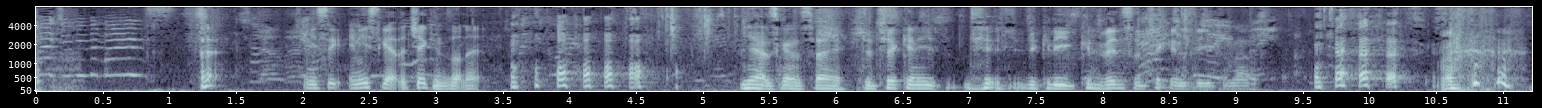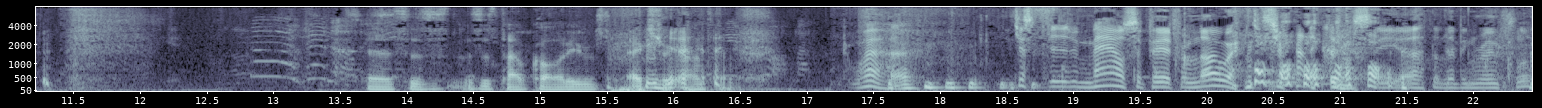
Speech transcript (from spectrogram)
imagining the mouse. He needs, to, he needs to get the chickens on it. Yeah, I was gonna say the chicken. You could he convince the chickens to eat the mouse? Yeah, this is this is top quality extra content. Wow. just a mouse appeared from nowhere and just ran across the, uh, the living room floor.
